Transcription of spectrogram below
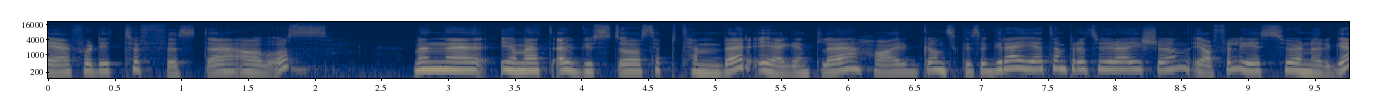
er for de tøffeste av oss. Men eh, i og med at august og september egentlig har ganske så greie temperaturer i sjøen, iallfall i Sør-Norge,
